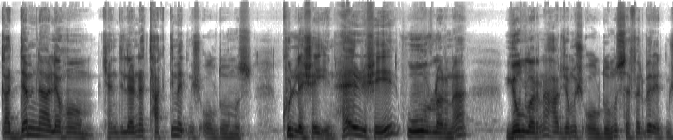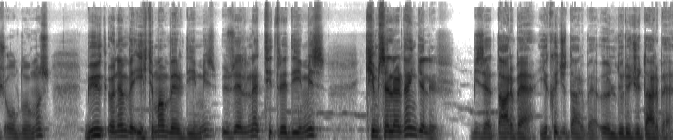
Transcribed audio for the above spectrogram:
gaddemna lehum kendilerine takdim etmiş olduğumuz kulle şeyin her şeyi uğurlarına yollarına harcamış olduğumuz, seferber etmiş olduğumuz, büyük önem ve ihtimam verdiğimiz, üzerine titrediğimiz kimselerden gelir bize darbe, yıkıcı darbe, öldürücü darbe.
